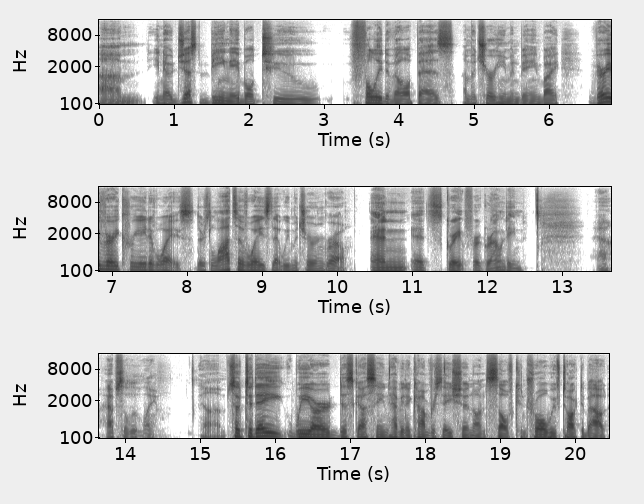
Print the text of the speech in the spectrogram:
um, you know, just being able to fully develop as a mature human being by very, very creative ways. There's lots of ways that we mature and grow. And it's great for grounding. Yeah, absolutely. Um, so today we are discussing having a conversation on self control. We've talked about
